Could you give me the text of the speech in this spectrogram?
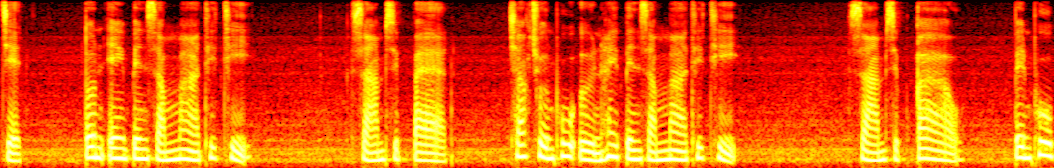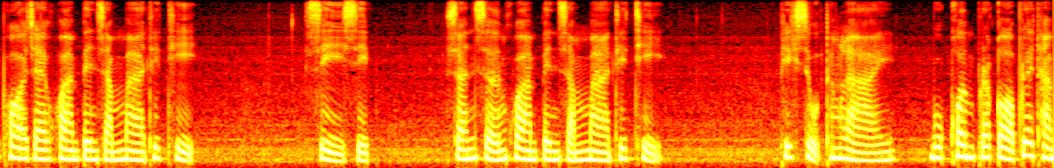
37. ตนเองเป็นสัมมาทิฏฐิ 38. ชักชวนผู้อื่นให้เป็นสัมมาทิฏฐิ 39. เป็นผู้พอใจความเป็นสัมมาทิฏฐิ 40. สรรเสริญความเป็นสัมมาทิฏฐิ ภิกษุทั้งหลาย บุคคลประกอบด้วยธรรม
